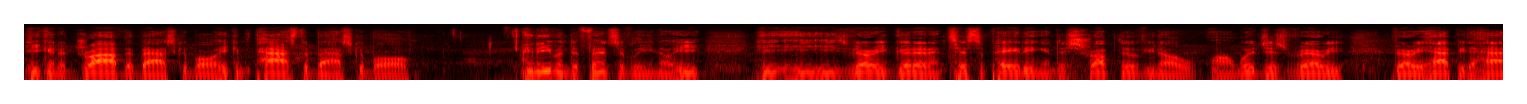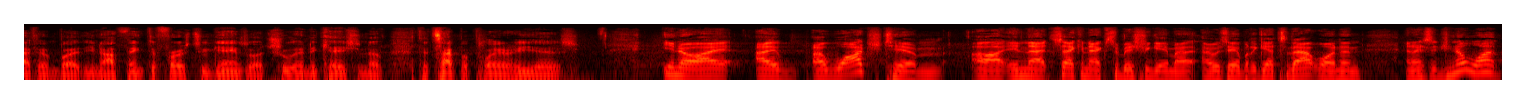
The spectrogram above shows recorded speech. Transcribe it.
He can drive the basketball. He can pass the basketball and even defensively, you know, he, he, he he's very good at anticipating and disruptive. You know, um, we're just very, very happy to have him. But you know, I think the first two games are a true indication of the type of player he is. You know, I I, I watched him uh, in that second exhibition game. I, I was able to get to that one, and and I said, you know what?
